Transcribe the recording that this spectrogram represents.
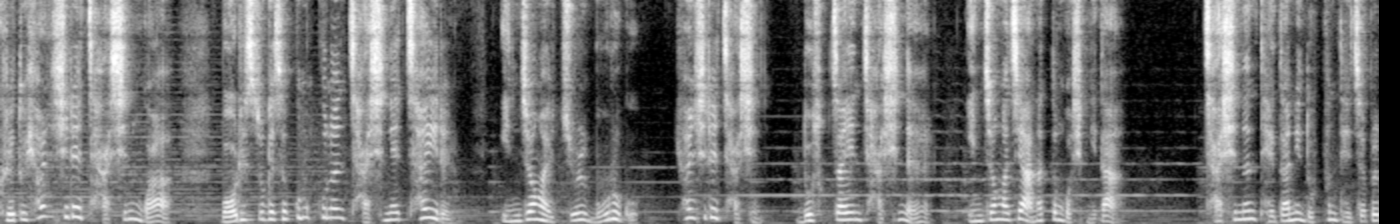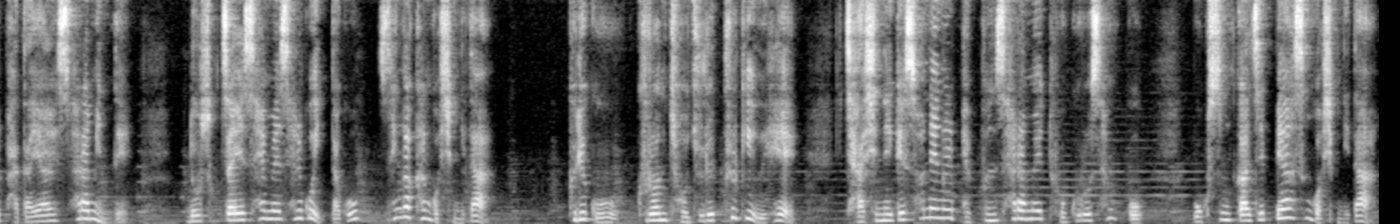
그래도 현실의 자신과 머릿속에서 꿈꾸는 자신의 차이를 인정할 줄 모르고 현실의 자신, 노숙자인 자신을 인정하지 않았던 것입니다. 자신은 대단히 높은 대접을 받아야 할 사람인데 노숙자의 삶을 살고 있다고 생각한 것입니다. 그리고 그런 저주를 풀기 위해 자신에게 선행을 베푼 사람의 도구로 삼고 목숨까지 빼앗은 것입니다.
